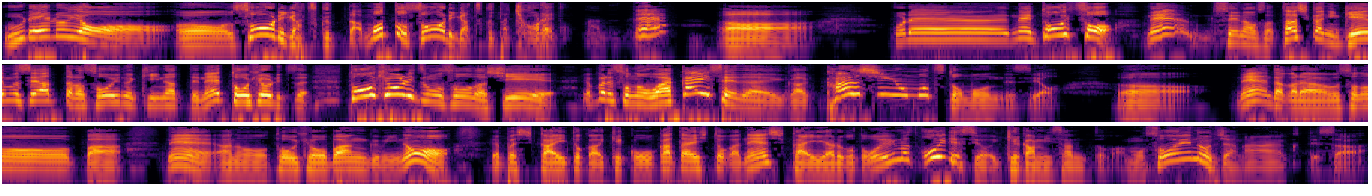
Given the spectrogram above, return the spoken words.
売れるよ。総理が作った。元総理が作ったチョコレート。なんですね。ああ。これ、ね、投そう。ね、セナオさん。確かにゲーム性あったらそういうの気になってね、投票率。投票率もそうだし、やっぱりその若い世代が関心を持つと思うんですよ。うん。ね、だから、その、やっぱ、ね、あの、投票番組の、やっぱ司会とか結構お堅い人がね、司会やること多い、多いですよ。池上さんとか。もうそういうのじゃなくてさ、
